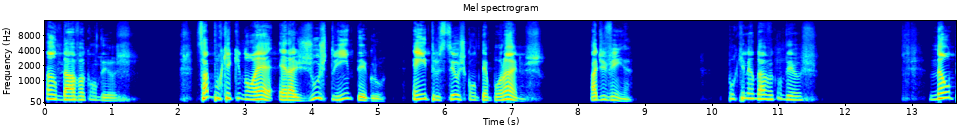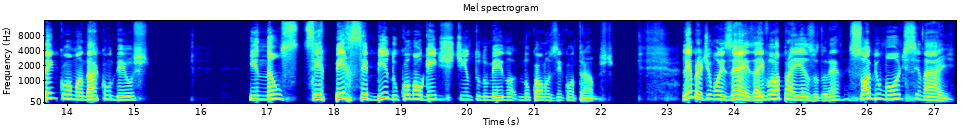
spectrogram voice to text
andava com Deus. Sabe por que, que Noé era justo e íntegro entre os seus contemporâneos? Adivinha? Porque ele andava com Deus. Não tem como andar com Deus e não ser percebido como alguém distinto no meio no, no qual nos encontramos. Lembra de Moisés? Aí vou lá para Êxodo, né? Sobe o monte Sinai.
